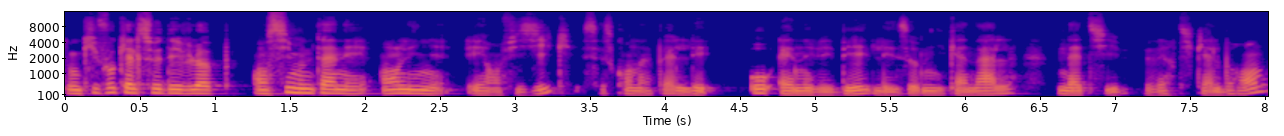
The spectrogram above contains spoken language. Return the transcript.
Donc il faut qu'elles se développent en simultané, en ligne et en physique. C'est ce qu'on appelle les ONVB, les Omnicanal Native Vertical Brand.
